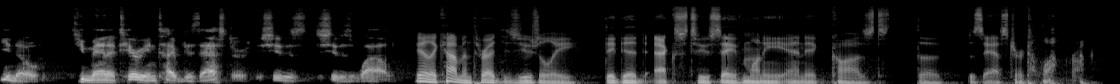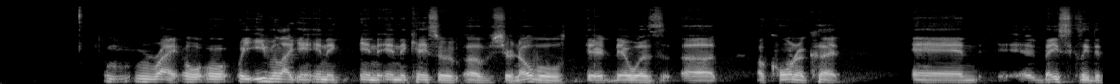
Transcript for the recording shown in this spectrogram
you know, humanitarian type disaster. Shit is, shit is wild. yeah, the common thread is usually they did X to save money and it caused the disaster in the long run. Right, or, or, or even like in in the, in, in the case of, of Chernobyl, there there was uh, a corner cut, and basically the,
